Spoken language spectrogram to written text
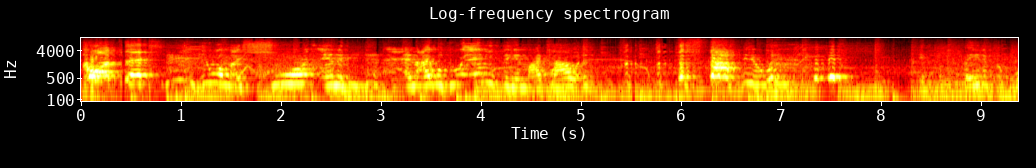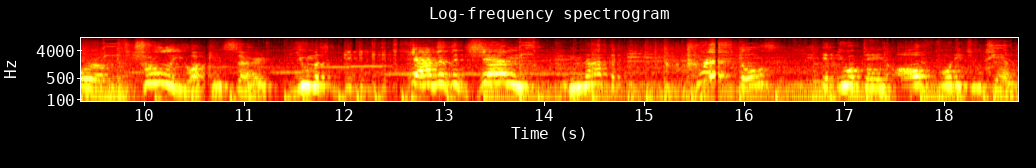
Cortex, you are my sworn enemy, and I will do anything in my power to, to, to stop you. if the fate of the world is truly your concern, you must gather the gems, not the crystals. If you obtain all 42 gems,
